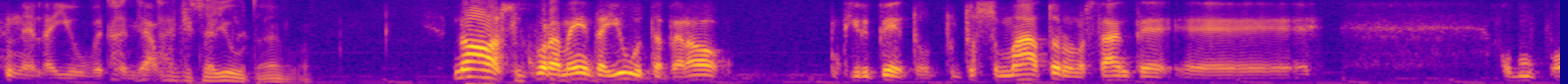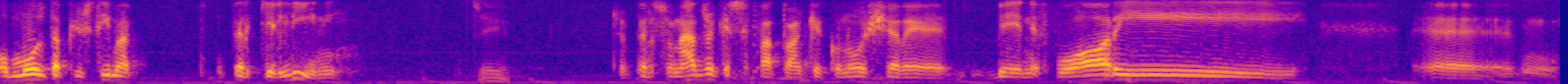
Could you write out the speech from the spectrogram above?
nella Juve. Anche, anche se aiuta. Eh. No, sicuramente aiuta, però ti ripeto, tutto sommato, nonostante eh, ho, ho, molta più stima per Chiellini. Sì. Cioè, personaggio che si è fatto anche conoscere bene fuori, eh,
